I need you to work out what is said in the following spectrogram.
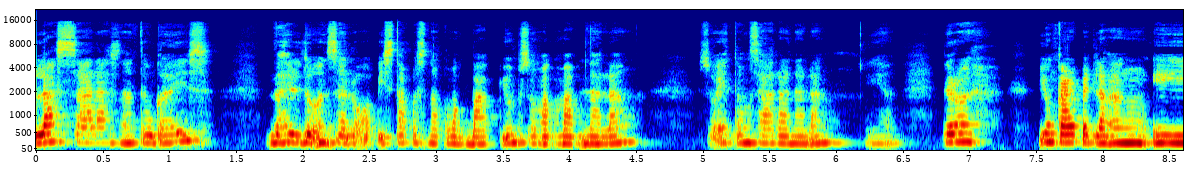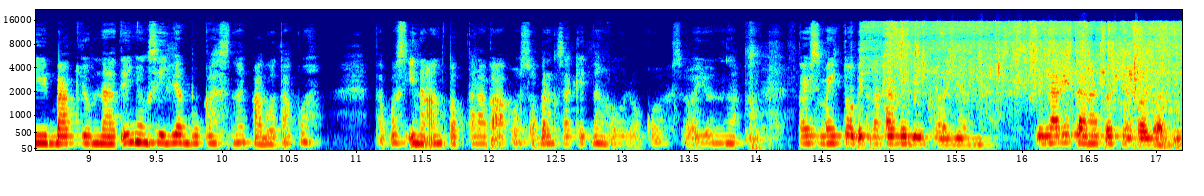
last salas na to guys. Dahil doon sa loob is tapos na ako mag-vacuum. So mag-map na lang. So itong sala na lang. Ayan. Pero yung carpet lang ang i-vacuum natin. Yung silya bukas na. Pagod ako. Tapos inaantok talaga ako. Sobrang sakit ng ulo ko. So ayun nga. Guys, may tubig na kami dito. Ayun. Pinalitan na to siya kagabi.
